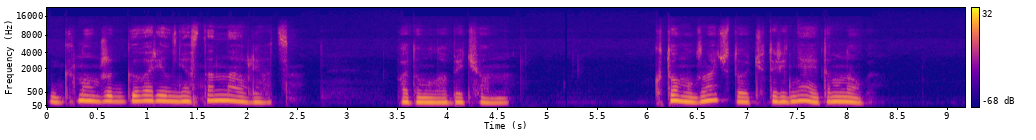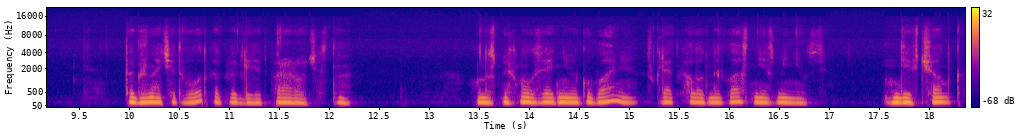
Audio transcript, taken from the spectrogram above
Гном же говорил не останавливаться подумала обреченно. Кто мог знать, что четыре дня — это много? Так значит, вот как выглядит пророчество. Он усмехнулся одними губами, взгляд холодных глаз не изменился. Девчонка.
